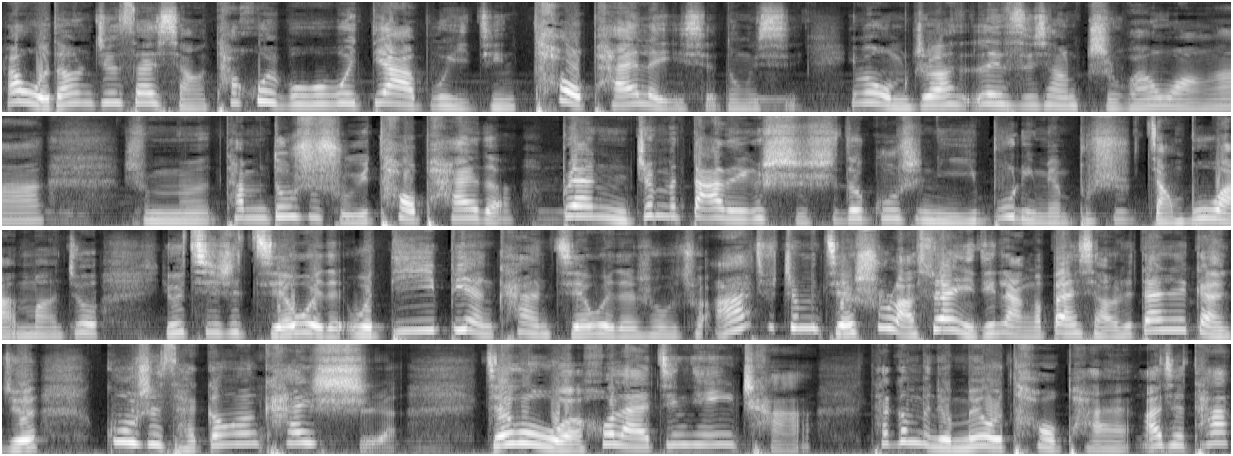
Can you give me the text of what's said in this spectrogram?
然后我当时就在想，他会不会为第二部已经套拍了一些东西？因为我们知道，类似像《指环王》啊，什么，他们都是属于套拍的。不然你这么大的一个史诗的故事，你一部里面不是讲不完吗？就尤其是结尾的，我第一遍看结尾的时候我说啊，就这么结束了。虽然已经两个半小时，但是感觉故事才刚刚开始。结果我后来今天一查，他根本就没有套拍，而且他。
